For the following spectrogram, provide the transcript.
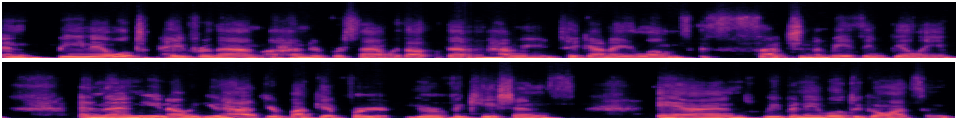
And being able to pay for them 100% without them having to take out any loans is such an amazing feeling. And then, you know, you had your bucket for your vacations, and we've been able to go on some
